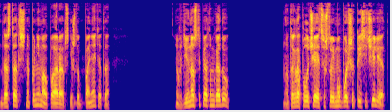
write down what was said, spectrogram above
достаточно понимал по-арабски, чтобы понять это. В девяносто пятом году. Но тогда получается, что ему больше тысячи лет.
